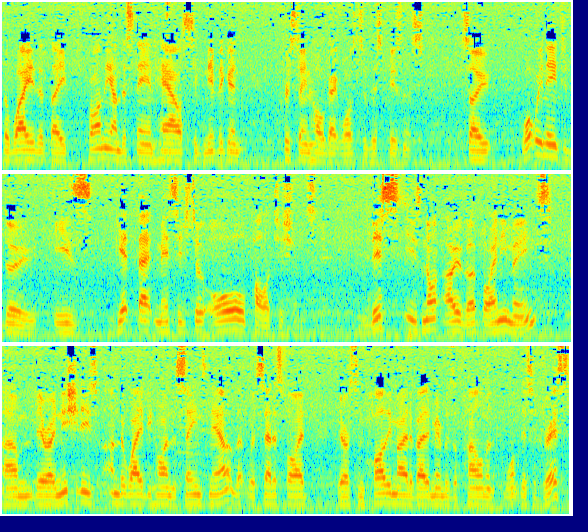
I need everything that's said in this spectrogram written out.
the way that they finally understand how significant Christine Holgate was to this business. So, what we need to do is get that message to all politicians. This is not over by any means. Um, there are initiatives underway behind the scenes now that we're satisfied. There are some highly motivated members of parliament who want this addressed,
